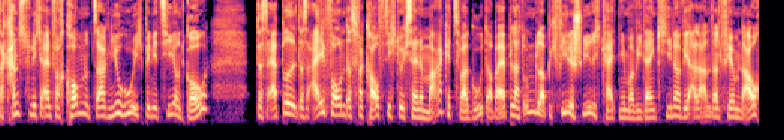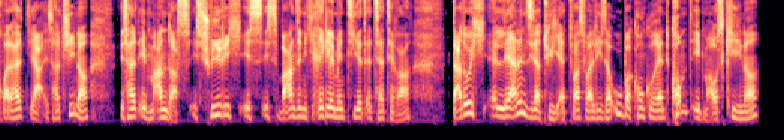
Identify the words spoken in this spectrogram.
da kannst du nicht einfach kommen und sagen, juhu, ich bin jetzt hier und go. Das Apple, das iPhone, das verkauft sich durch seine Marke zwar gut, aber Apple hat unglaublich viele Schwierigkeiten immer wieder in China, wie alle anderen Firmen auch, weil halt, ja, ist halt China, ist halt eben anders, ist schwierig, ist, ist wahnsinnig reglementiert etc. Dadurch lernen sie natürlich etwas, weil dieser Uber-Konkurrent kommt eben aus China.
